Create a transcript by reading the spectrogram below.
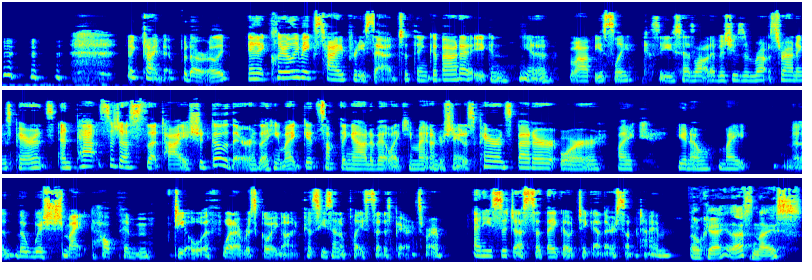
kind of, but not really. And it clearly makes Tai pretty sad to think about it. You can, you know, obviously, because he has a lot of issues surrounding his parents. And Phat suggests that Tai should go there, that he might get something out of it, like he might understand his parents better, or like, you know, might uh, the wish might help him deal with whatever's going on because he's in a place that his parents were. And he suggests that they go together sometime. Okay, that's nice.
